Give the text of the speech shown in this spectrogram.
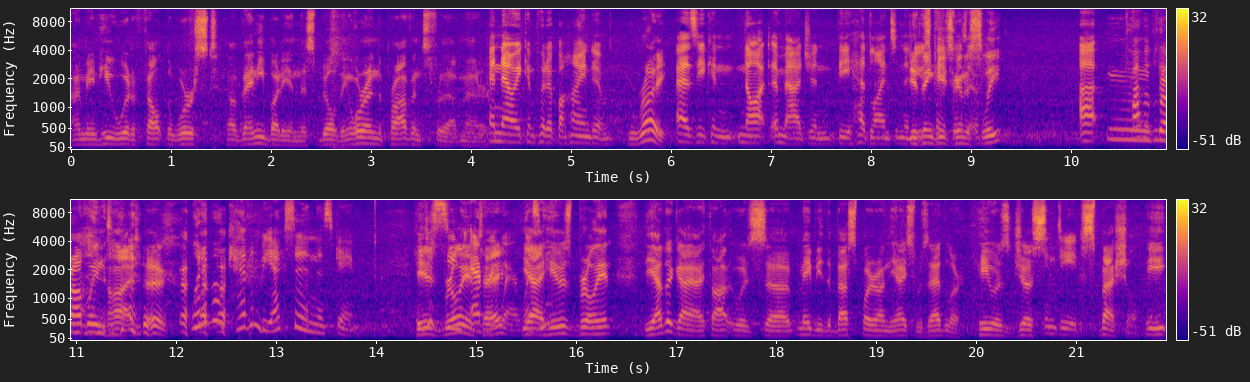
I mean, he would have felt the worst of anybody in this building or in the province for that matter. And now he can put it behind him, right. as he can not imagine the headlines in the Do you think he's going to newspapers. sleep? Uh, probably, Probably not. not. what about Kevin Bieksa in this game? He, He was brilliant, eh? Yeah, wasn't he was brilliant. The other guy I thought was uh, maybe the best player on the ice was Edler. He was just Indeed. special. He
